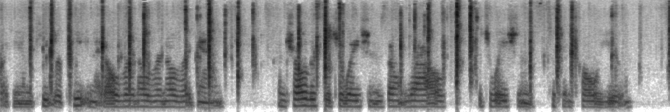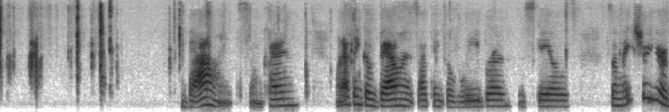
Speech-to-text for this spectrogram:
like you're going to keep repeating it over and over and over again. Control the situations. Don't allow situations to control you. Balance, okay? When I think of balance, I think of Libra, the scales. So make sure you're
